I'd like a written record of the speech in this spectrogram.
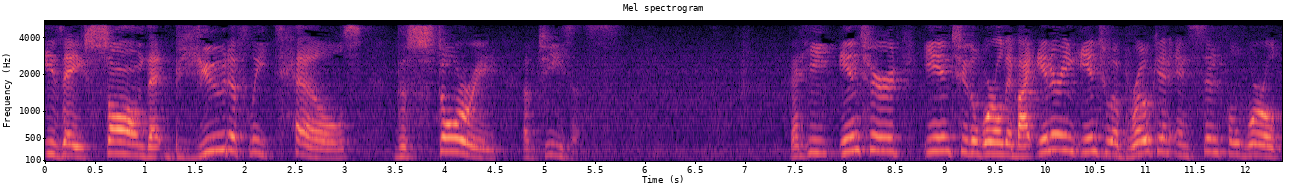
is a psalm that beautifully tells the story of Jesus. That he entered into the world, and by entering into a broken and sinful world,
